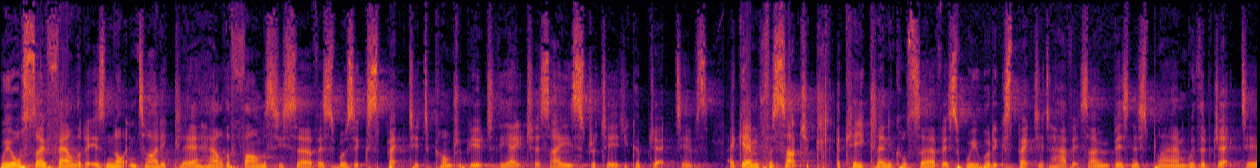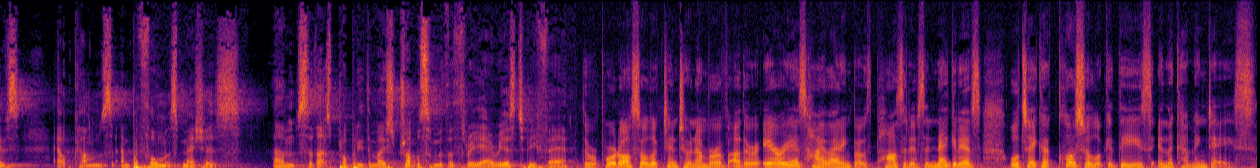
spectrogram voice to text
We also found that it is not entirely clear how the pharmacy service was expected to contribute to the HSA's strategic objectives. Again, for such a, a, key clinical service, we would expect it to have its own business plan with objectives, outcomes, and performance measures. Um, so that's probably the most troublesome of the three areas, to be fair. The report also looked into a number of other areas, highlighting both positives and negatives. We'll take a closer look at these in the coming days.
